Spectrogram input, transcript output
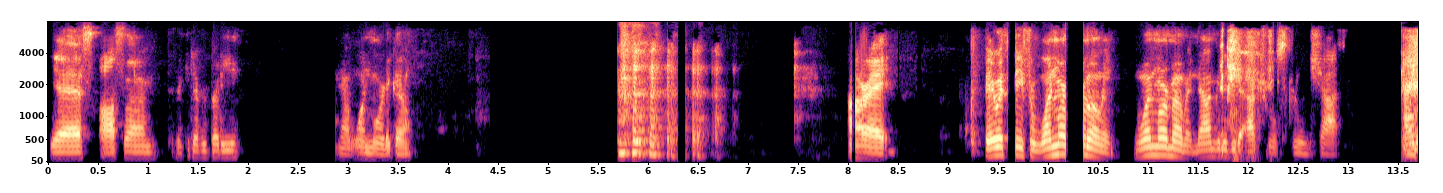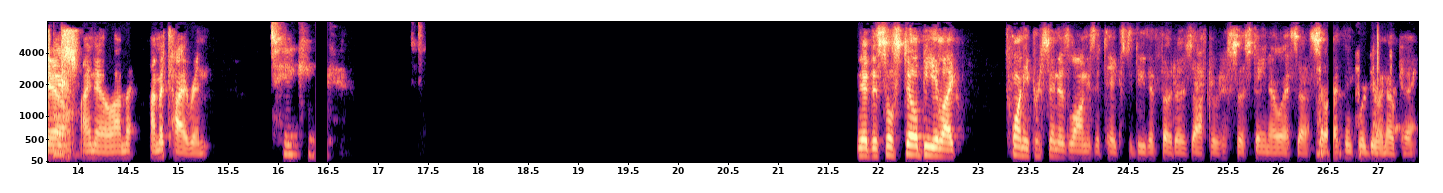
Yes, awesome. Did I get everybody? I got one more to go. All right. Bear with me for one more moment. One more moment. Now I'm going to do the actual screenshot. I know, I know. I'm a, I'm a tyrant. Taking. Yeah, this will still be like 20% as long as it takes to do the photos after sustain OSS. So I think we're doing okay.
